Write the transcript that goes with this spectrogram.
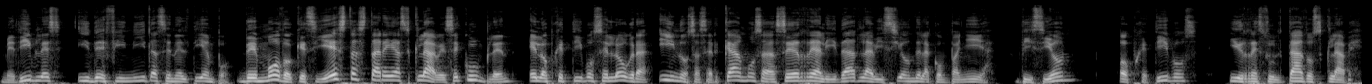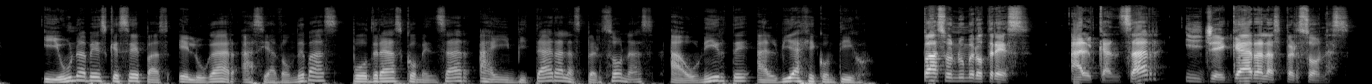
medibles y definidas en el tiempo, de modo que si estas tareas claves se cumplen, el objetivo se logra y nos acercamos a hacer realidad la visión de la compañía. Visión, objetivos y resultados clave. Y una vez que sepas el lugar hacia donde vas, podrás comenzar a invitar a las personas a unirte al viaje contigo. Paso número 3. Alcanzar y llegar a las personas.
